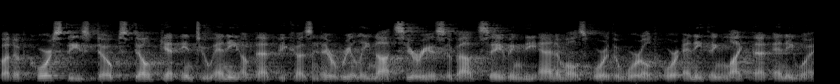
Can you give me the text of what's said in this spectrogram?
But of course these dopes don't get into any of that because they're really not serious about saving the animals or the world or anything like that anyway.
